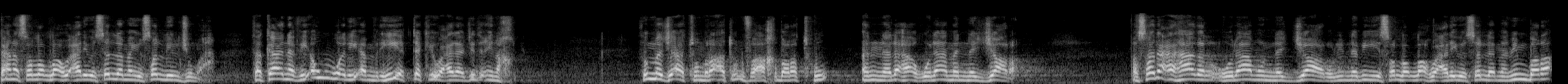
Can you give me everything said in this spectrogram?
كان صلى الله عليه وسلم يصلي الجمعة فكان في أول أمره يتكئ على جذع نخل. ثم جاءته امرأة فأخبرته أن لها غلاما نجارا فصنع هذا الغلام النجار للنبي صلى الله عليه وسلم منبرا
